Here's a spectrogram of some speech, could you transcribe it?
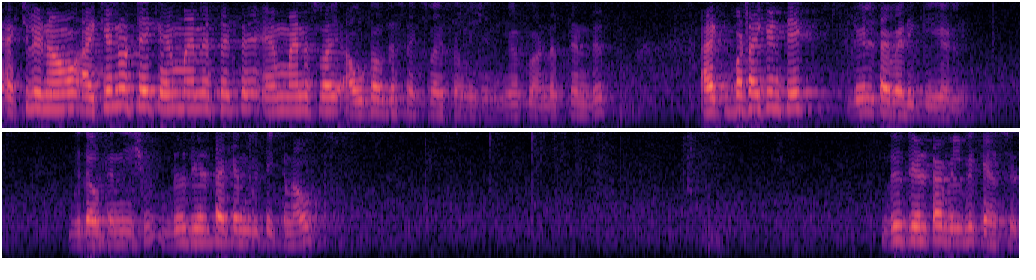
actually now I cannot take m minus x and m minus y out of this x y summation, you have to understand this. I, but I can take delta very clearly without any issue. This delta can be taken out. This delta will be cancelled.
